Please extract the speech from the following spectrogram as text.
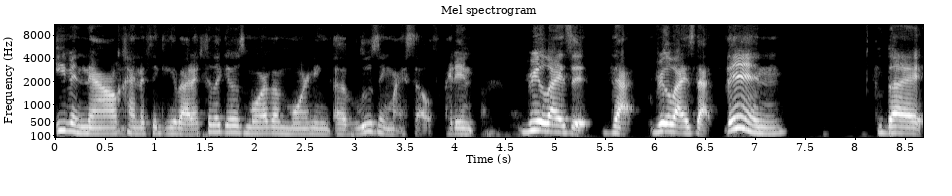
even now kind of thinking about it, I feel like it was more of a mourning of losing myself. I didn't realize it that realize that then, but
